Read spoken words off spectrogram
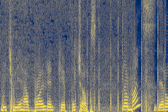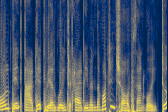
which we have boiled and kept the chops now once they're all been added we are going to add even the mutton chops and going to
